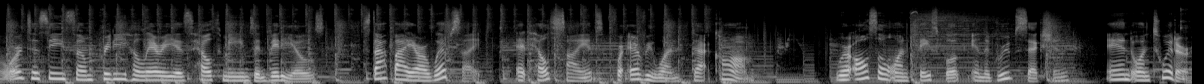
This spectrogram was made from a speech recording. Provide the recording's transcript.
or to see some pretty hilarious health memes and videos, stop by our website at healthscienceforeveryone.com. We're also on Facebook in the groups section and on Twitter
